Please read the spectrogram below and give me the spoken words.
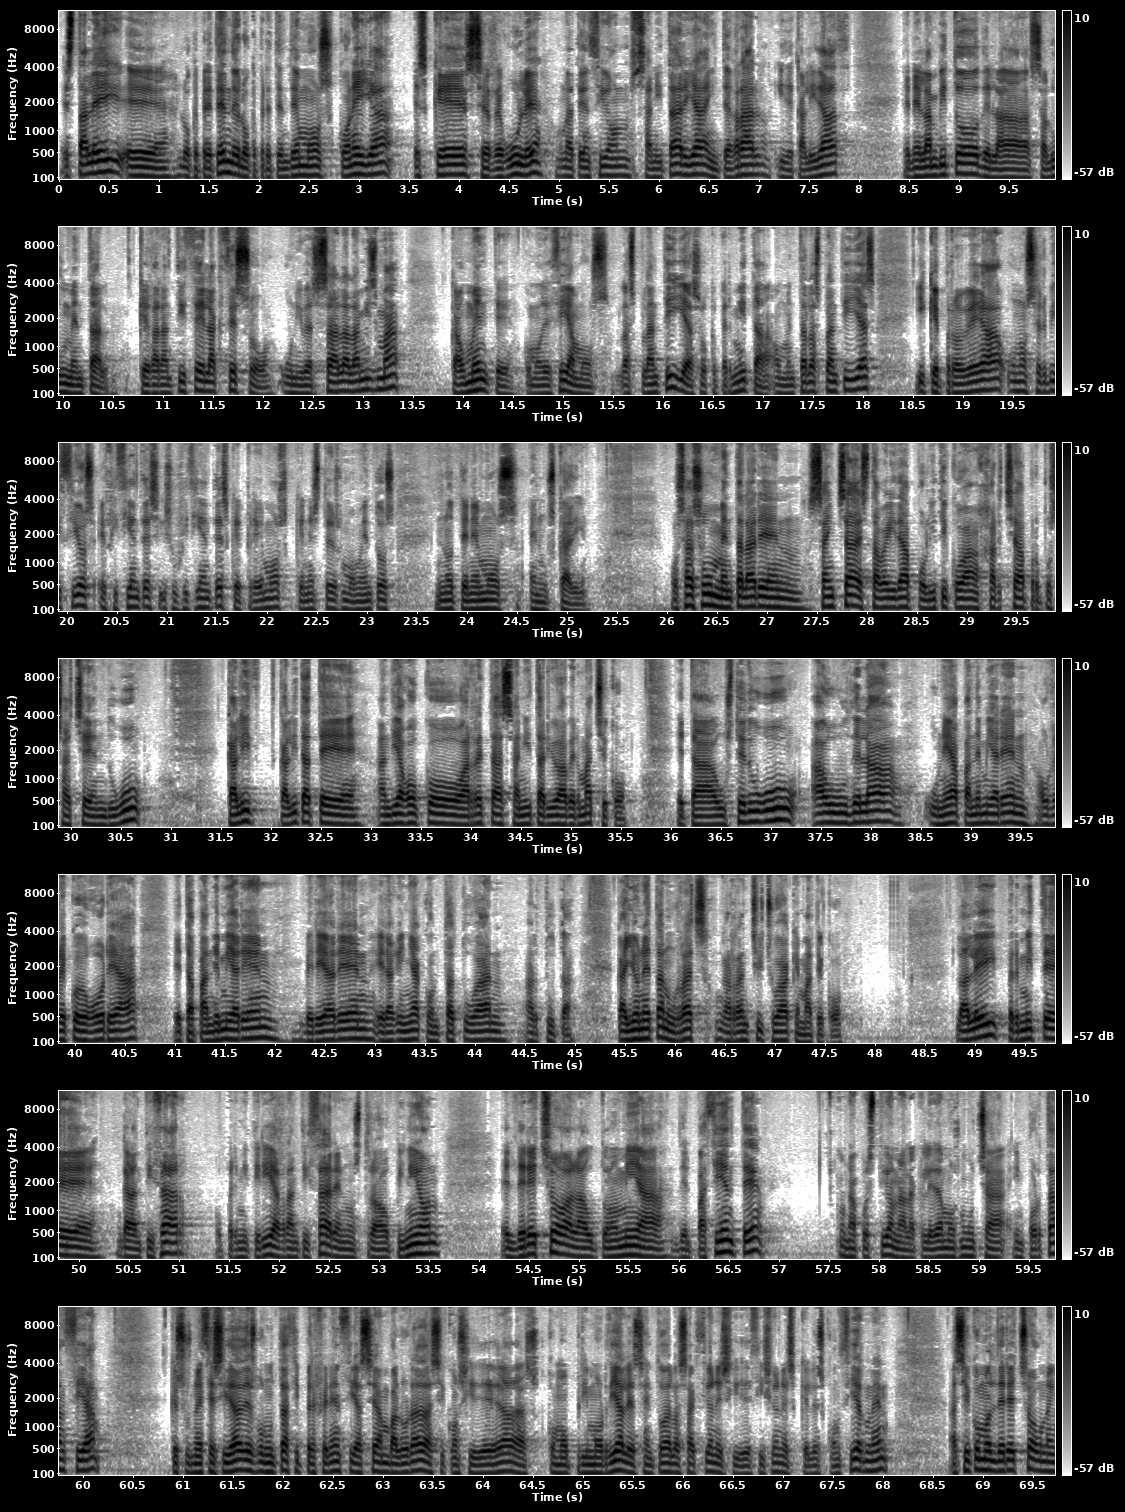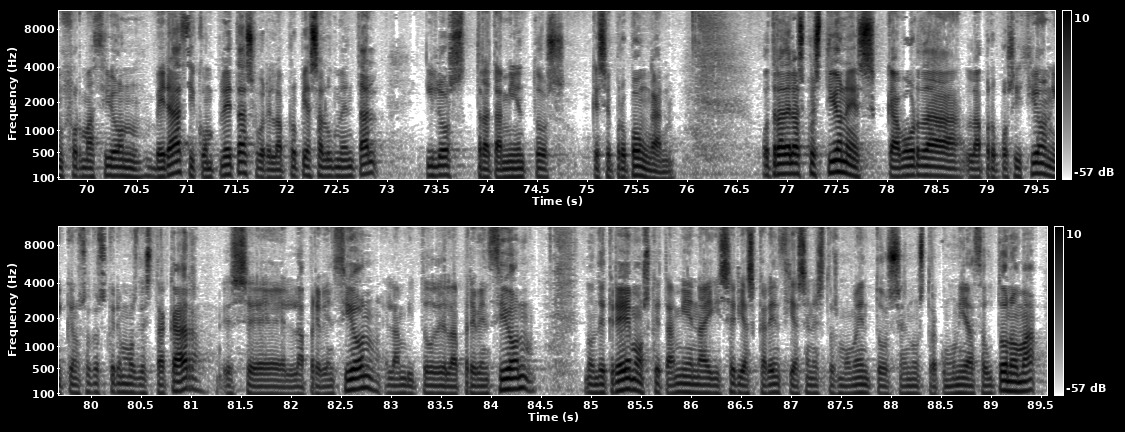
Esta ley eh, lo que pretende, lo que pretendemos con ella, es que se regule una atención sanitaria integral y de calidad en el ámbito de la salud mental, que garantice el acceso universal a la misma, que aumente, como decíamos, las plantillas o que permita aumentar las plantillas y que provea unos servicios eficientes y suficientes que creemos que en estos momentos no tenemos en Euskadi. Osasun mentalaren zaintza eztabaida politikoan jartza proposatzen dugu, kalitate handiagoko arreta sanitarioa bermatzeko. Eta uste dugu hau dela unea pandemiaren aurreko egorea eta pandemiaren berearen eragina kontatuan hartuta. Gai honetan urrats garrantzitsuak emateko. La ley permite garantizar, o permitiría garantizar, en nuestra opinión, el derecho a la autonomía del paciente, una cuestión a la que le damos mucha importancia, que sus necesidades, voluntad y preferencias sean valoradas y consideradas como primordiales en todas las acciones y decisiones que les conciernen, así como el derecho a una información veraz y completa sobre la propia salud mental y los tratamientos que se propongan. Otra de las cuestiones que aborda la proposición y que nosotros queremos destacar es eh, la prevención, el ámbito de la prevención, donde creemos que también hay serias carencias en estos momentos en nuestra comunidad autónoma.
